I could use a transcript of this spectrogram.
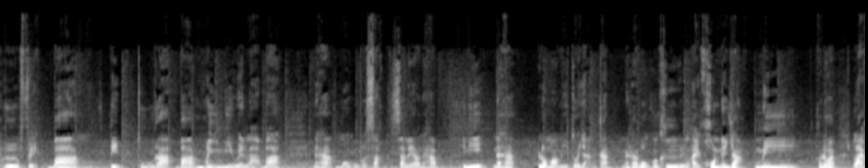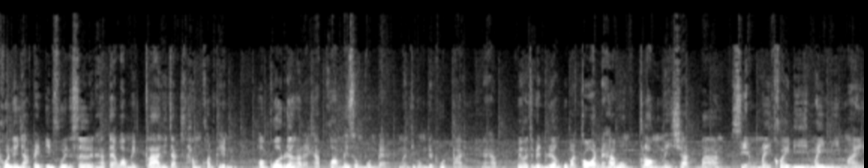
เพอร์เฟกบ้าง ติดธุระบ้างไม่มีเวลาบ้างนะฮะมองอุปสรรคซะแล้วนะครับ ทีนี้นะฮะเรามามีตัวอย่างกันนะครับผมก็คือหลายคนเนี่ยอยากมี เขาเรียกว่าหลายคนเนี่ยอยากเป็นอินฟลูเอนเซอร์นะฮะแต่ว่าไม่กล้าที่จะทำคอนเทนต์เพราะกลัวเรื่องอะไรครับความไม่สมบูรณ์แบบเหมือนที่ผมได้พูดไปนะครับไม่ว่าจะเป็นเรื่องอุปกรณ์นะครับผมกล้องไม่ชัดบ้าง เสียงไม่ค่อยดีไม่มีไมค์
